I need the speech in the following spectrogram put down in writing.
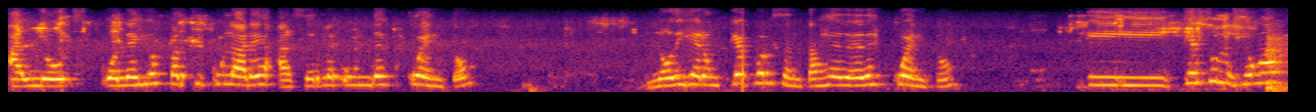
a los colegios particulares hacerle un descuento. No dijeron qué porcentaje de descuento, ¿Y qué solución ha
